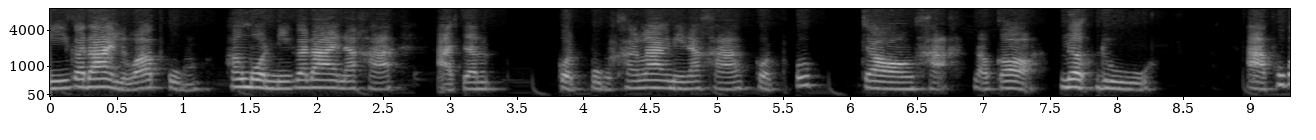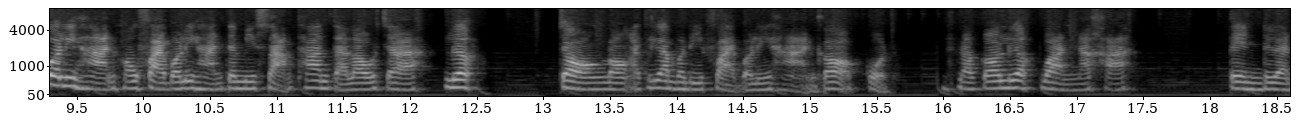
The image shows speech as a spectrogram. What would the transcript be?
นี้ก็ได้หรือว่าปุ่มข้างบนนี้ก็ได้นะคะ อาจจะกดปุ่มข้างล่างนี้นะคะ กดปุ๊บจองค่ะ แล้วก็เลือกดูผู้บริหารของฝ่ายบริหารจะมีสามท่าน แต่เราจะเลือกจองรองอธิการบดีฝ่ายบริหารก็กด แล้วก็เลือกวันนะคะ เป็นเดือน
